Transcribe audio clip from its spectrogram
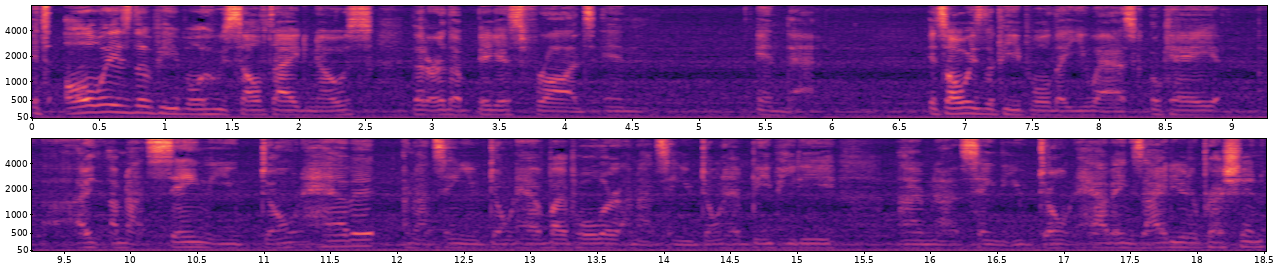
It's always the people who self-diagnose that are the biggest frauds in in that. It's always the people that you ask okay I, I'm not saying that you don't have it. I'm not saying you don't have bipolar. I'm not saying you don't have BPD. I'm not saying that you don't have anxiety or depression.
